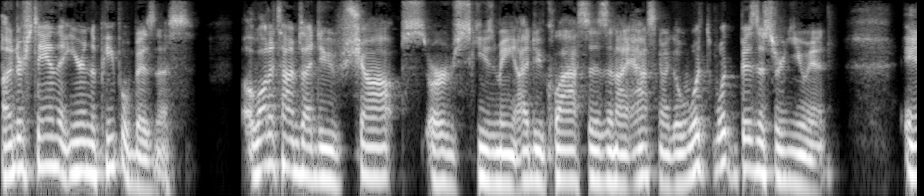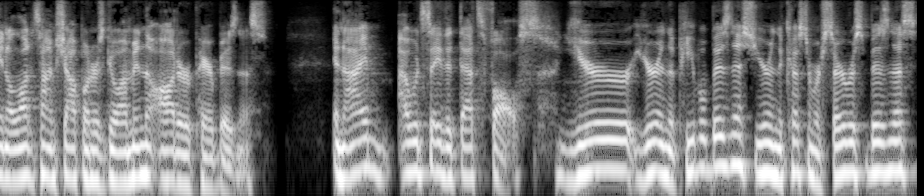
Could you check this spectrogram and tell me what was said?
understand that you're in the people business a lot of times I do shops or excuse me, I do classes and I ask them, I go, what what business are you in? And a lot of times shop owners go, I'm in the auto repair business. And I I would say that that's false. You're you're in the people business, you're in the customer service business,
